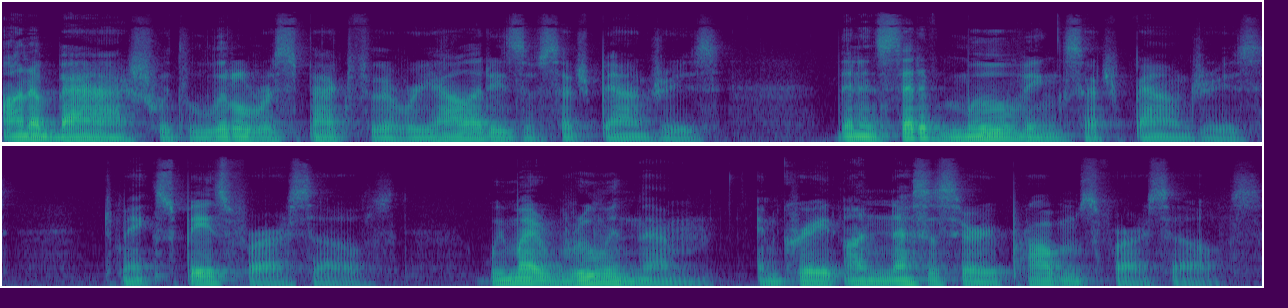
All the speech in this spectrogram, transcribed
unabashed with little respect for the realities of such boundaries, then instead of moving such boundaries to make space for ourselves, we might ruin them and create unnecessary problems for ourselves.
